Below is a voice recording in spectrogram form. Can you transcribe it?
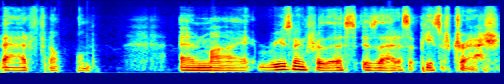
bad film, and my reasoning for this is that it's a piece of trash.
